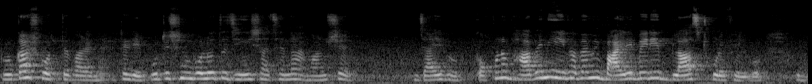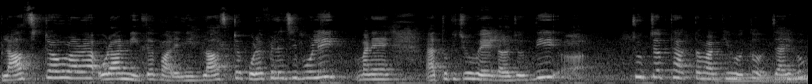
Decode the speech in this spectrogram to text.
প্রকাশ করতে পারে না। একটা রেপুটেশন বলেও তো জিনিস আছে না মানুষের। যাই হোক, কখনো ভাবেনি এইভাবে আমি বাইরে বেরিয়ে ব্লাস্ট করে ফেলব। ব্লাস্টটাও ওরা ওরা নিতে পারেনি। ব্লাস্টটা করে ফেলেছি বলেই মানে এত কিছু হয়ে গেল। যদি চুপচাপ থাকতাম আর কি হতো, যাই হোক,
